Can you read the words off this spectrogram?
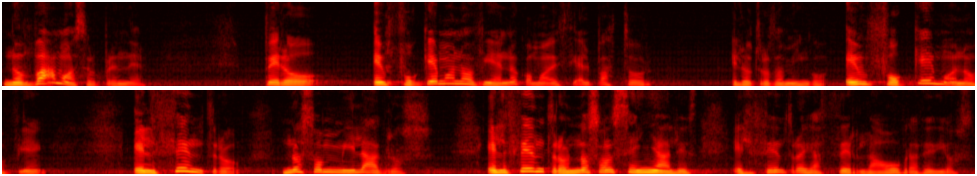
nos vamos a sorprender. Pero enfoquémonos bien, ¿no? Como decía el pastor el otro domingo, enfoquémonos bien. El centro no son milagros, el centro no son señales, el centro es hacer la obra de Dios.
